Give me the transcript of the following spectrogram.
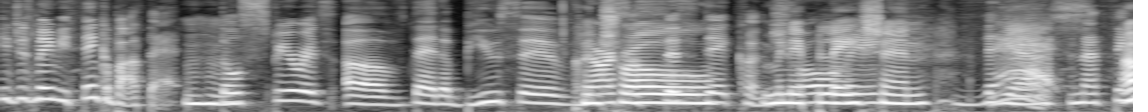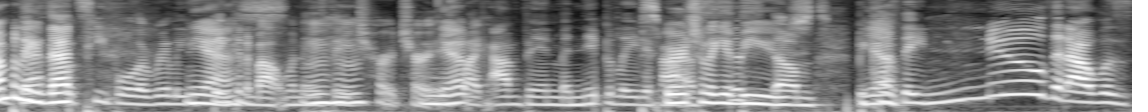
it just made me think about that those spirits of that abusive, Mm-hmm. Control, narcissistic, manipulation. That Yes. and I think I believe that's, that's- what people are really yes. thinking about when they Mhm. say church hurt. Yep. It's like I've been manipulated, Spiritually by a system abused. because Yep. they knew that I was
